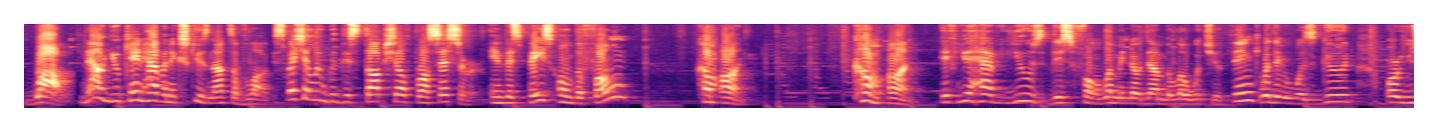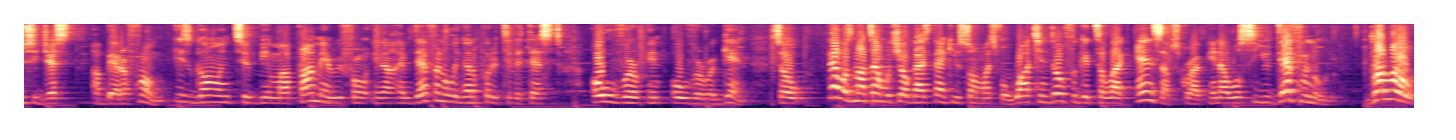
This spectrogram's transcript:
Wow, now you can't have an excuse not to vlog, especially with this top shelf processor. In the space on the phone, come on, come on. If you have used this phone, let me know down below what you think, whether it was good or you suggest a better phone. It's going to be my primary phone and I'm definitely going to put it to the test over and over again. So that was my time with y'all guys. Thank you so much for watching. Don't forget to like and subscribe and I will see you definitely, drum roll,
